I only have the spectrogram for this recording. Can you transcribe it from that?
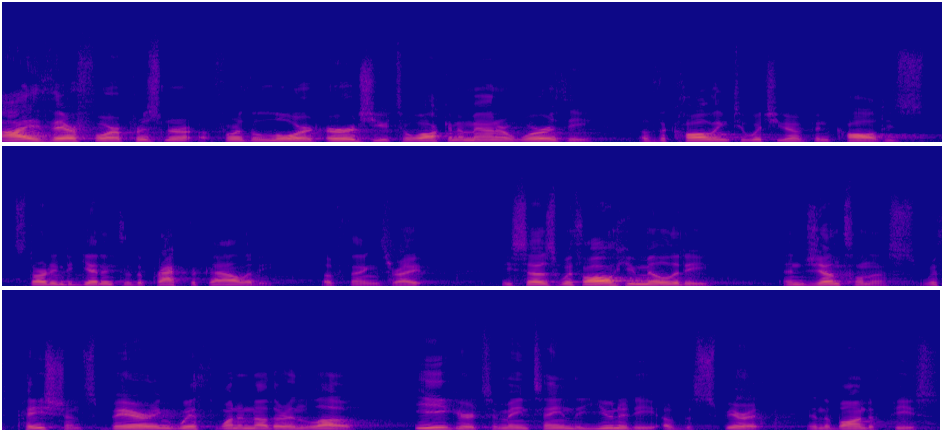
I, therefore, a prisoner for the Lord, urge you to walk in a manner worthy of the calling to which you have been called. He's starting to get into the practicality of things, right? He says, with all humility and gentleness, with patience, bearing with one another in love, eager to maintain the unity of the Spirit in the bond of peace.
